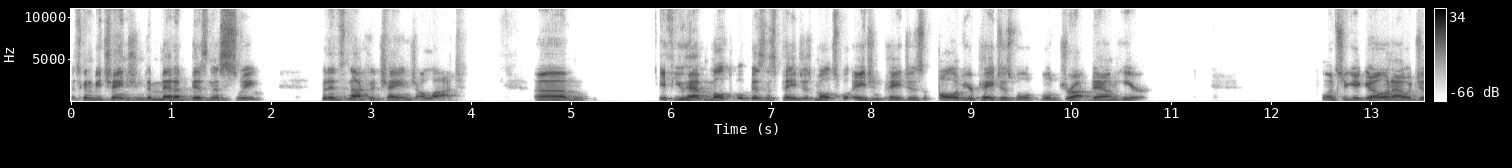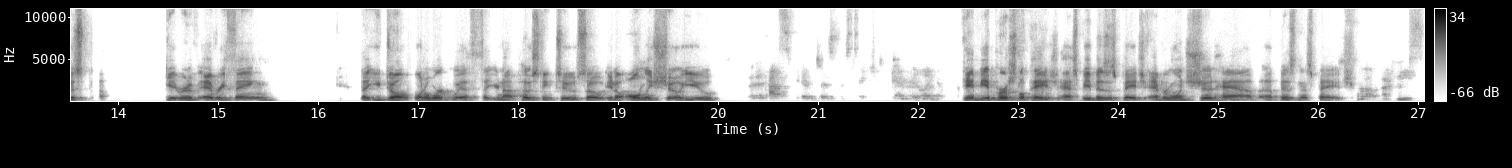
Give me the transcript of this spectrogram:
It's going to be changing to Meta Business Suite, but it's not going to change a lot. Um, if you have multiple business pages, multiple agent pages, all of your pages will, will drop down here. Once you get going, I would just get rid of everything that you don't want to work with, that you're not posting to. So it'll only show you. But it has to be a business page. It can't be like a- Can't be a personal page. It has to be a business page. Everyone should have a business page. Well, I just,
